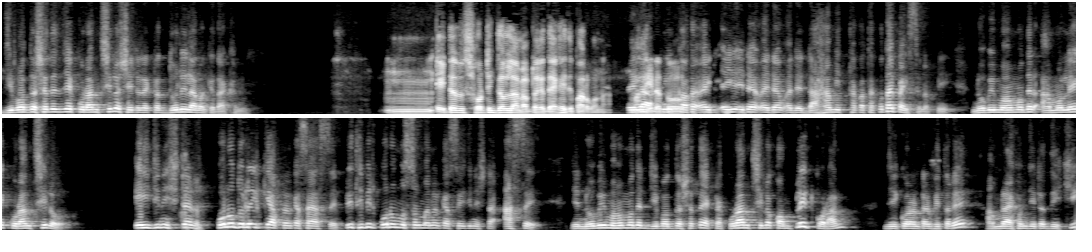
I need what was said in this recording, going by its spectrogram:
জীবদ্দার সাথে যে কোরআন ছিল সেটার একটা দলিল আমাকে দেখান। এটা তো সঠিক দলিল আমি আপনাকে দেখাইতে পারব না। মানে এটা তো এটা এটা ডাহা মিথ্যা কথা কোথায় পাইছেন আপনি? নবী মোহাম্মদের আমলে কোরআন ছিল? এই জিনিসটার আচ্ছা। কোন দলিল কি আপনার কাছে আছে? পৃথিবীর কোন মুসলমানের কাছে এই জিনিসটা আছে? যে নবী মোহাম্মদের জীবদ্দার সাথে একটা কোরআন ছিল কমপ্লিট কোরআন যে কোরআনটার ভিতরে আমরা এখন যেটা দেখি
